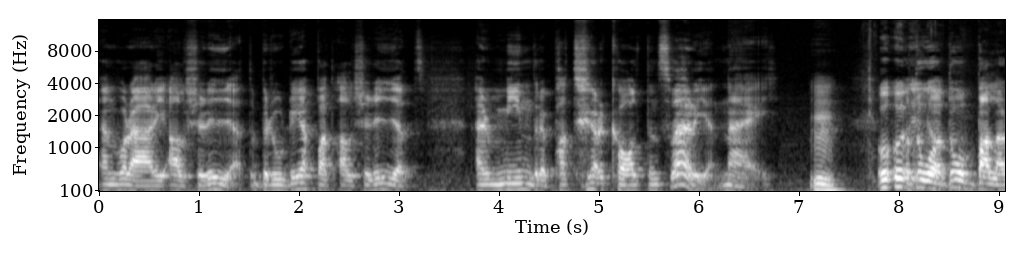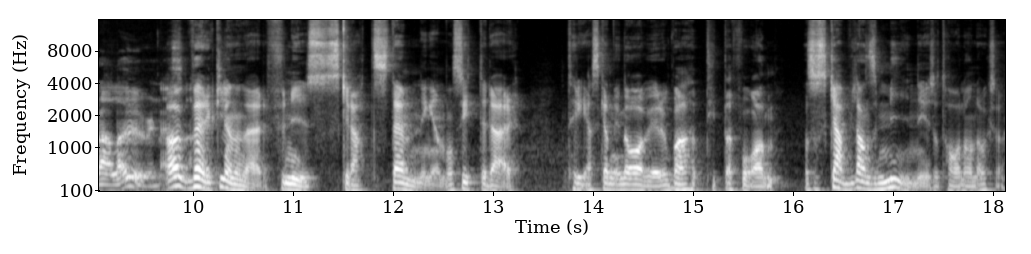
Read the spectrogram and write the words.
än vad det är i Algeriet. Beror det på att Algeriet är mindre patriarkalt än Sverige? Nej. Och, och, Och då, då ballar alla ur ja, nästan. verkligen den där förnys-skrattstämningen. De sitter där, tre skandinavier, och bara tittar på honom. Alltså Skavlans min är ju så talande också.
